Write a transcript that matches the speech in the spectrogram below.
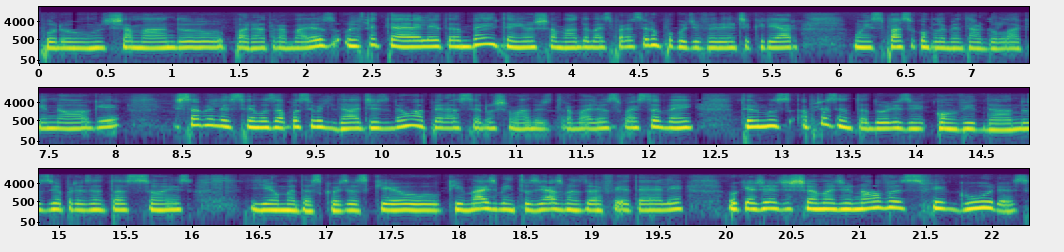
por um chamado para trabalhos. O FTL também tem um chamado, mas para ser um pouco diferente, criar um espaço complementar do LACNOG, estabelecemos a possibilidade de não apenas ser um chamado de trabalhos, mas também termos apresentadores e convidados e apresentações. E é uma das coisas que, eu, que mais me entusiasma do FTL, o que a gente chama de novas figuras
